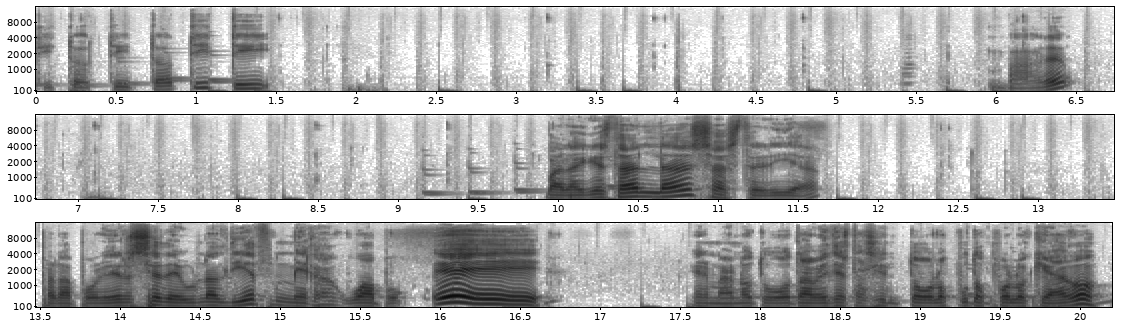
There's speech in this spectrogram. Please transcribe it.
Tito, tito, titi. Vale. Vale, aquí está la sastrería. Para ponerse de 1 al 10, mega guapo. ¡Eh! Hermano, tú otra vez estás en todos los putos pueblos que hago.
